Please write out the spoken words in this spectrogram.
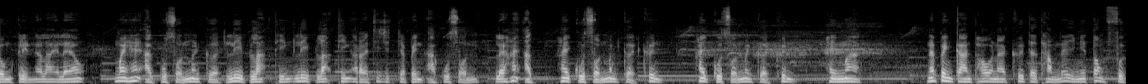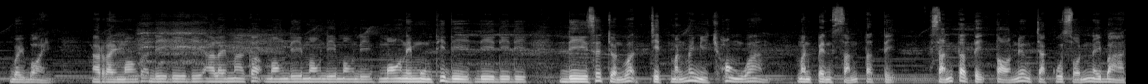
ดมกลิ่นอะไรแล้ว ไม่ให้อกุศลมันเกิดรีบละทิ้งรีบละทิ้งอะไรที่จะเป็นอกุศล และให้อกุให้กุศลมันเกิดขึ้น ให้กุศลมันเกิดขึ้นให้มากนั่นเป็นการภาวนาคือจะทำได้อย่างนี้ต้องฝึกบ่อยๆ อะไรมองก็ดีดีดีอะไรมาก็มองดีมองดีมองดี มองในมุมที่ดีดีดีดีดีซะจนว่าจิตมันไม่มีช่องว่าง มันเป็นสันตติ สันตติต่อเนื่องจากกุศลในบาท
